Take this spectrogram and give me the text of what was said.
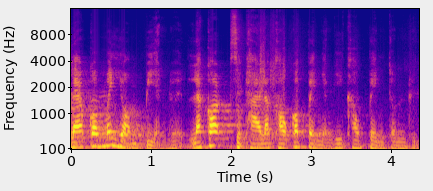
แล้วก็ไม่ยอมเปลี่ยนด้วย แล้วก็สุดท้ายแล้วเขาก็เป็นอย่างที่เขาเป็นจนถึง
